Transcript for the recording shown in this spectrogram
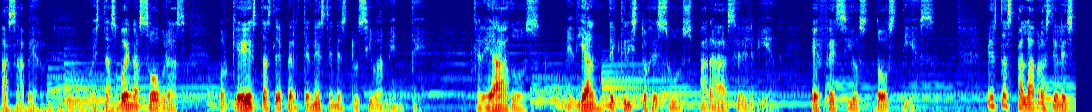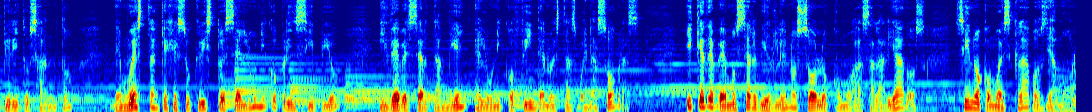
a saber, nuestras buenas obras, porque éstas le pertenecen exclusivamente, creados mediante Cristo Jesús para hacer el bien. Efesios 2.10. Estas palabras del Espíritu Santo demuestran que Jesucristo es el único principio y debe ser también el único fin de nuestras buenas obras, y que debemos servirle no solo como asalariados, sino como esclavos de amor.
